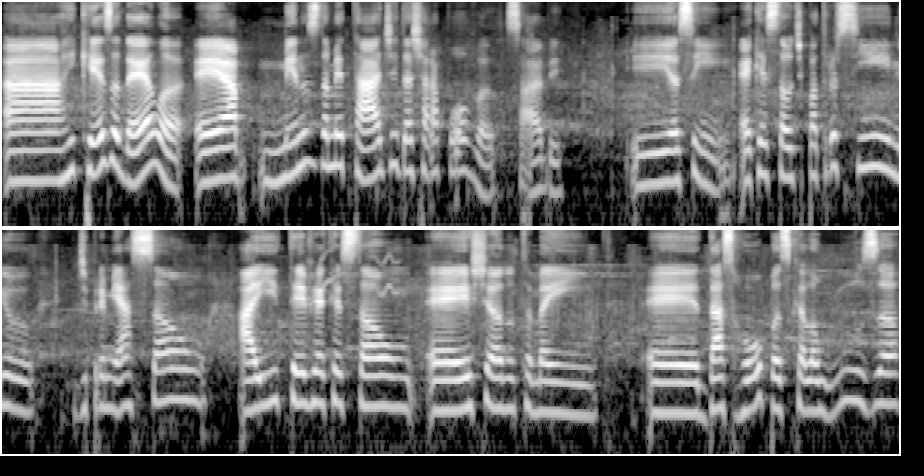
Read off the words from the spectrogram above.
a riqueza dela é a menos da metade da Sharapova, sabe? E assim, é questão de patrocínio, de premiação. Aí teve a questão, é, este ano também, é, das roupas que ela usa.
